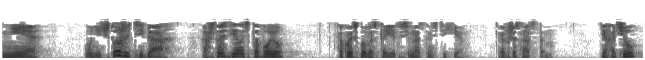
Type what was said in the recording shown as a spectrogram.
не уничтожить тебя, а что сделать с тобою? Какое слово стоит в 17 стихе? Э, в 16. Я хочу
